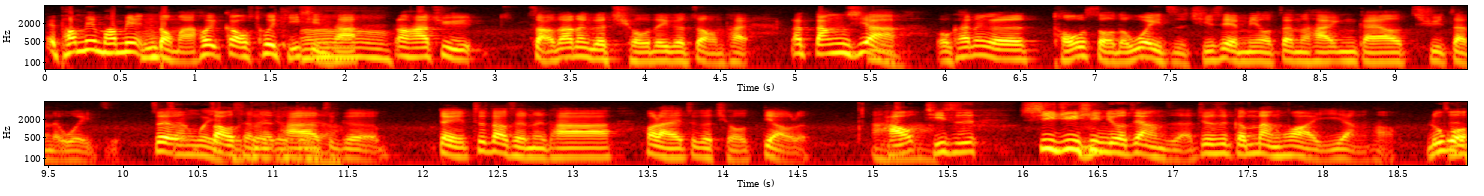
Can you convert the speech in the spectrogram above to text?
哎，旁边旁边，你懂吗？会告会提醒他，让他去。找到那个球的一个状态，那当下我看那个投手的位置其实也没有站到他应该要去站的位置，这造成了他这个对，这造成了他后来这个球掉了。好，其实戏剧性就这样子啊，就是跟漫画一样哈。如果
